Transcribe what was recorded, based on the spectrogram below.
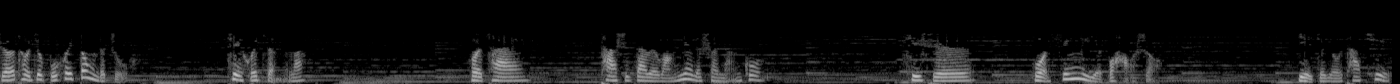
舌头就不会动的主，这回怎么了？我猜他是在为王艳的事难过。其实我心里也不好受，也就由他去了。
